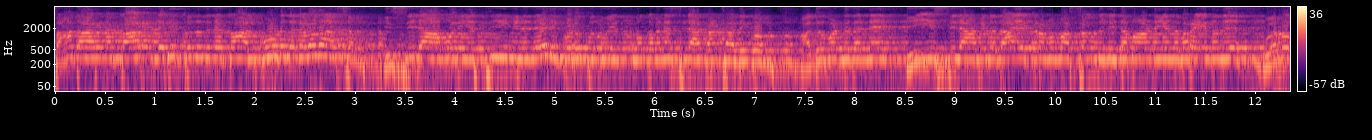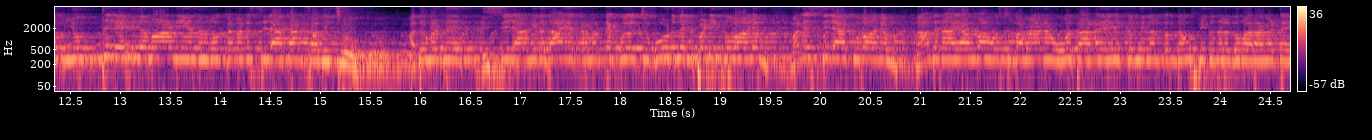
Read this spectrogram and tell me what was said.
സാധാരണക്കാരൻ ലഭിക്കുന്നതിനേക്കാൾ കൂടുതൽ അവകാശം ഇസ്ലാം ഒരു യത്തീമിനെ നേടിക്കൊടുക്കുന്നു എന്ന് നമുക്ക് മനസ്സിലാക്കാൻ സാധിക്കും. അതുകൊണ്ട് തന്നെ ഈ ഇസ്ലാമിക ദായക്രമം അസന്തുലിതമാണ് എന്ന് പറയുന്നത് വെറും യുക്തിരഹിതമാണ് എന്ന് നമുക്ക് മനസ്സിലാക്കാൻ സാധിച്ചു. അതുകൊണ്ട് ഇസ്ലാമിക ക്രമത്തെ കുറിച്ച് കൂടുതൽ പഠിക്കുവാനും മനസ്സിലാക്കുവാനും നാഥനായ അള്ളാഹു സുബ്ഹാനഹു വ തആല എനിക്കും നിങ്ങൾക്കും തൗഫീഖ് നൽകുമാറാകട്ടെ.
